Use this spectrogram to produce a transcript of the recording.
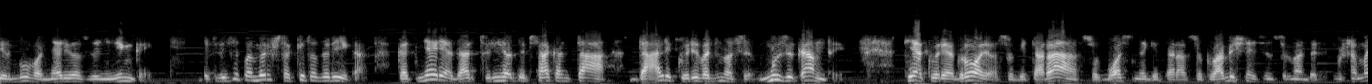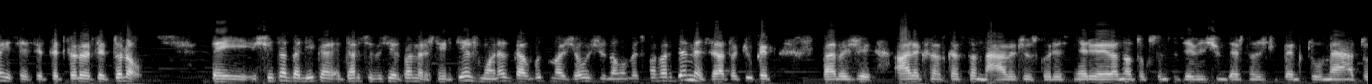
ir buvo nerijos dainininkai. Bet visi pamiršta kitą dalyką, kad Nerija dar turėjo, taip sakant, tą dalį, kuri vadinosi muzikantai. Tie, kurie grojo su gitara, su bosinė gitara, su klavišiniais instrumentais, mušamaisiais ir taip toliau ir taip toliau. Tai šitą dalyką tarsi visi ir pamiršta. Ir tie žmonės galbūt mažiau žinomomis pavardėmis. Yra tokių kaip, pavyzdžiui, Aleksas Kastanavičius, kuris Nerijoje yra nuo 1985 metų,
